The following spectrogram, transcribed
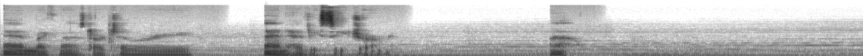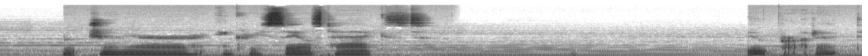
and mechanized artillery and heavy siege army. Wow. Root Junior, increased sales tax. New project.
